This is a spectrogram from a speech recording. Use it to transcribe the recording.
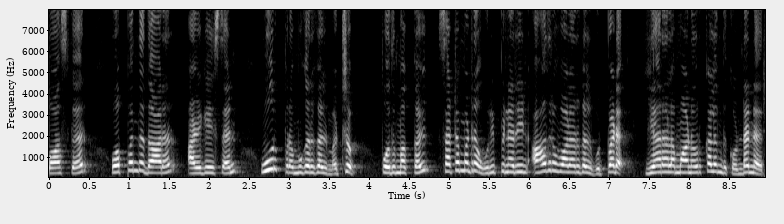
பாஸ்கர் ஒப்பந்ததாரர் அழகேசன் ஊர் பிரமுகர்கள் மற்றும் பொதுமக்கள் சட்டமன்ற உறுப்பினரின் ஆதரவாளர்கள் உட்பட ஏராளமானோர் கலந்து கொண்டனர்.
